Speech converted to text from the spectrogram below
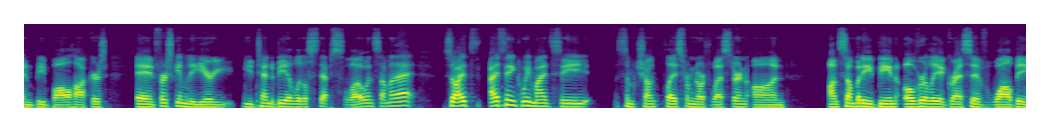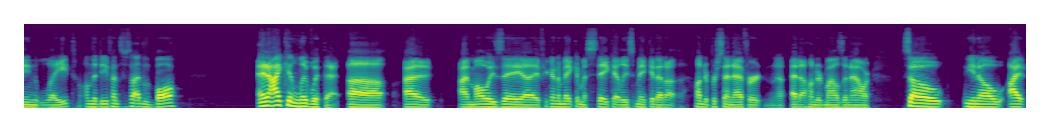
and be ball hawkers. And first game of the year, you, you tend to be a little step slow in some of that. So I th- I think we might see some chunk plays from Northwestern on on somebody being overly aggressive while being late on the defensive side of the ball and I can live with that. Uh, I I'm always a uh, if you're gonna make a mistake, at least make it at a hundred percent effort at hundred miles an hour. So you know, I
